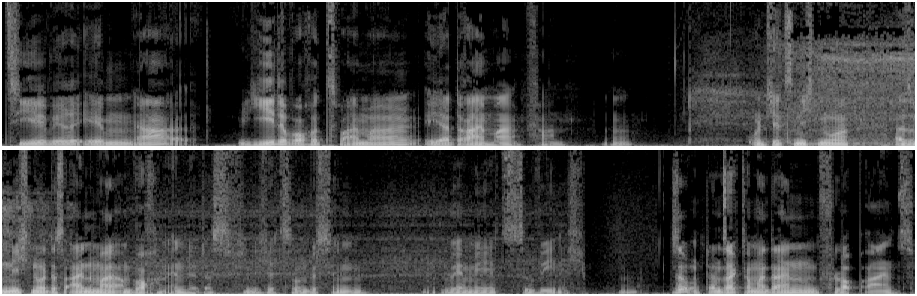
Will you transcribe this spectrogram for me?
Ziel wäre eben, ja, jede Woche zweimal, eher dreimal fahren. Ne? Und jetzt nicht nur, also nicht nur das eine Mal am Wochenende. Das finde ich jetzt so ein bisschen, wäre mir jetzt zu wenig. Ne? So, dann sag doch mal deinen Flop 1.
